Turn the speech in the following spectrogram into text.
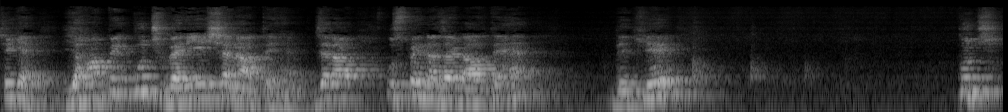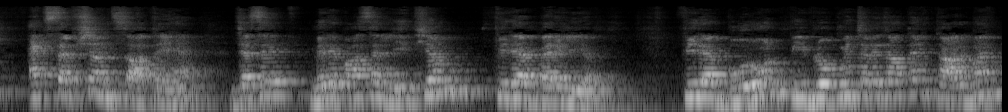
ठीक है? यहाँ पे कुछ वेरिएशन आते हैं। जरा उस पर नज़र डालते हैं। देखिए, कुछ एक्सेप्शन आते हैं। जैसे मेरे पास है लिथियम फिर है बेरिलियम फिर है बोरोन पी ब्लॉक में चले जाते हैं कार्बन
